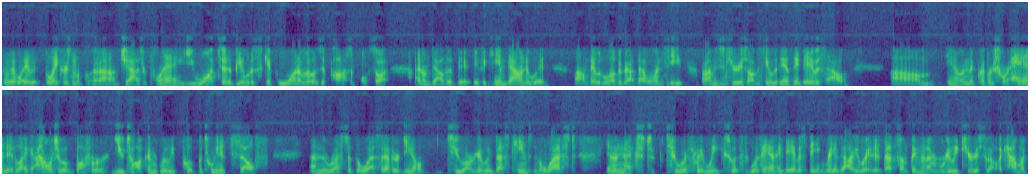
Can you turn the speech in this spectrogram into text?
the way the Lakers and the uh, Jazz are playing, you want to be able to skip one of those if possible. So I, I don't doubt that if it came down to it, um, they would love to grab that one seed. But I'm just curious, obviously, with Anthony Davis out, um, you know, and the Clippers shorthanded, like how much of a buffer Utah can really put between itself and the rest of the West, the other, you know, two arguably best teams in the West in the next two or three weeks with, with Anthony Davis being reevaluated. That's something that I'm really curious about. Like how much,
